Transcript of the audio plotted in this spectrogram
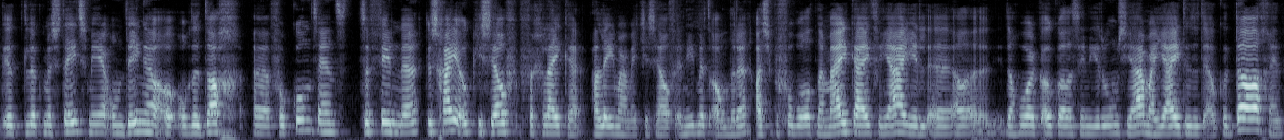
Het lukt me steeds meer om dingen op de dag uh, voor content te vinden. Dus ga je ook jezelf vergelijken alleen maar met jezelf en niet met anderen. Als je bijvoorbeeld naar mij kijkt van ja, je, uh, dan hoor ik ook wel eens in die rooms, ja, maar jij doet het elke dag en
